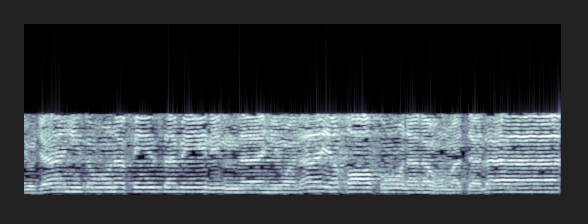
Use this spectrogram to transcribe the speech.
يجاهدون في سبيل الله ولا يخافون لومة لائم.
